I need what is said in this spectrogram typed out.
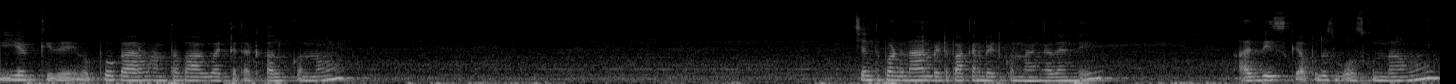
ఈ ఎగ్గిది ఉప్పు కారం అంతా బాగా పట్టేటట్టు కలుపుకున్నాం చింతపండు నానబెట్టి పక్కన పెట్టుకున్నాం కదండి. అది బిస్క పులుసు పోసుకుందాము.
